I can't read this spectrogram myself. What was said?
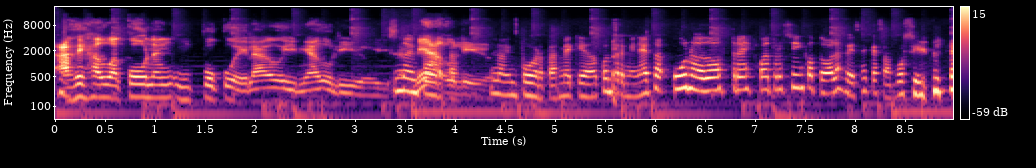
Has dejado a Conan un poco de lado y me ha dolido, Isa, No me ha importa, dolido. no importa, me quedo con Terminator 1, 2, 3, 4, 5, todas las veces que sea posible.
